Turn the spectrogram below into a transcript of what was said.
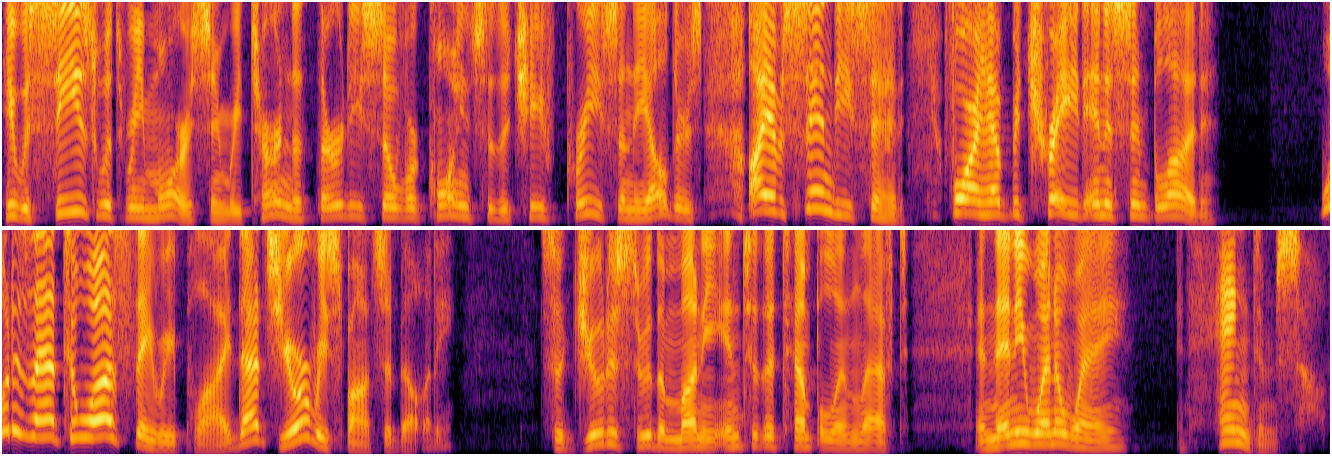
he was seized with remorse and returned the thirty silver coins to the chief priests and the elders. I have sinned, he said, for I have betrayed innocent blood. What is that to us? They replied. That's your responsibility. So Judas threw the money into the temple and left, and then he went away and hanged himself.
